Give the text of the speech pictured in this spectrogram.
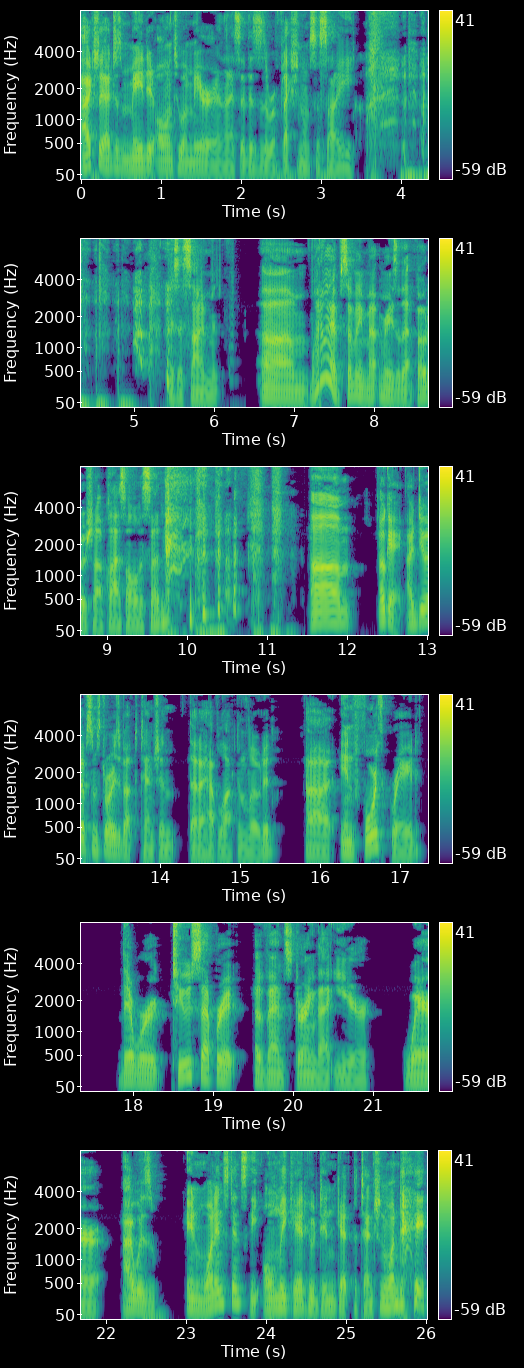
Actually, I just made it all into a mirror, and I said, "This is a reflection of society." this assignment. Um, why do I have so many memories of that Photoshop class all of a sudden? um, okay, I do have some stories about detention that I have locked and loaded. Uh, in fourth grade, there were two separate events during that year where I was in one instance the only kid who didn't get detention one day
